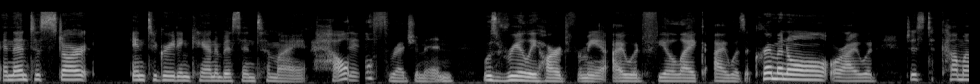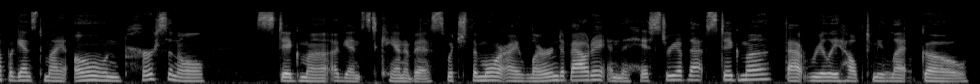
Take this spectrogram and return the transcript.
And then to start integrating cannabis into my health regimen was really hard for me. I would feel like I was a criminal, or I would just come up against my own personal stigma against cannabis, which the more I learned about it and the history of that stigma, that really helped me let go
